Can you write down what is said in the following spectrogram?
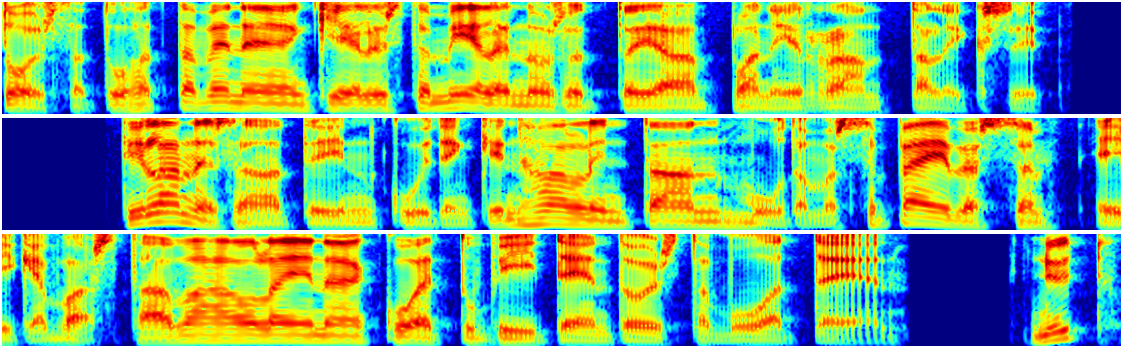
Toista tuhatta venäjänkielistä mielenosoittajaa pani ranttaliksi. Tilanne saatiin kuitenkin hallintaan muutamassa päivässä, eikä vastaavaa ole enää koettu 15 vuoteen. Nyt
